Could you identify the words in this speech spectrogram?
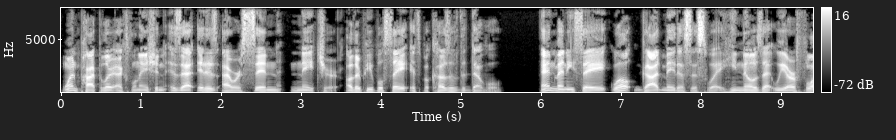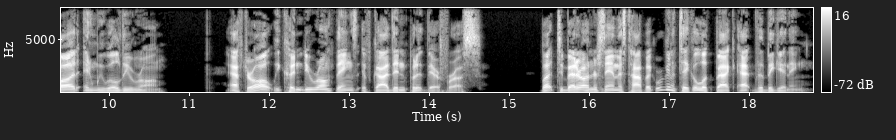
One popular explanation is that it is our sin nature. Other people say it's because of the devil. And many say, well, God made us this way. He knows that we are flawed and we will do wrong. After all, we couldn't do wrong things if God didn't put it there for us. But to better understand this topic, we're going to take a look back at the beginning.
